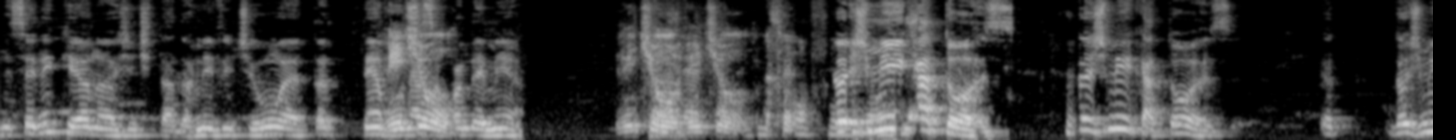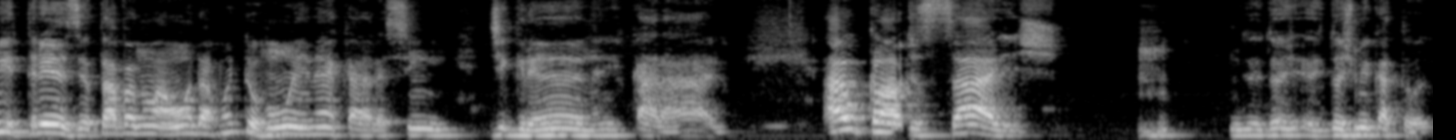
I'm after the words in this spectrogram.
não sei nem que ano a gente está, 2021, é tanto tempo 21. nessa pandemia. 21, 21. 2014. 2014, 2013, eu estava numa onda muito ruim, né, cara, assim, de grana e caralho. Aí o Cláudio Salles, de 2014,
